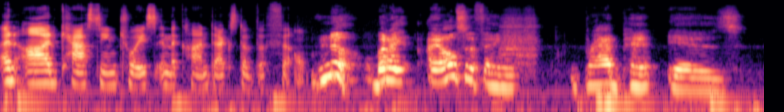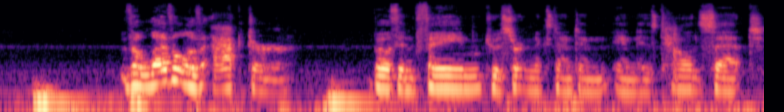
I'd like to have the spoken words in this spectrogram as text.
an odd casting choice in the context of the film. No, but I I also think Brad Pitt is the level of actor, both in fame to a certain extent in in his talent set,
